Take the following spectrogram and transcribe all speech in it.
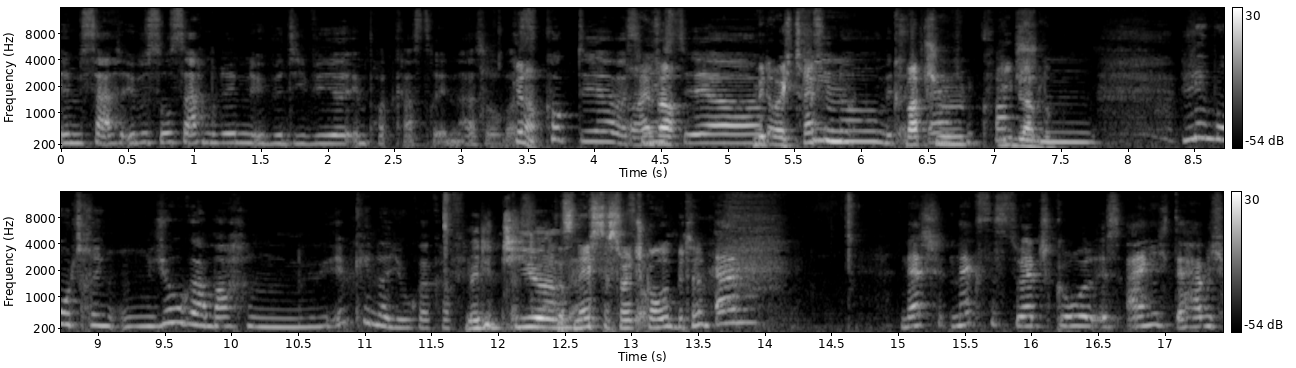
Im, Sa- über so Sachen reden, über die wir im Podcast reden. Also was Genau. guckt ihr, was Einfach liest ihr? mit euch treffen, mit euch quatschen, treffen, quatschen. Limo trinken, Yoga machen, im Kinder-Yoga-Café. Meditieren. Das nächste Stretch Goal, bitte. Ähm, next- nächstes Stretch Goal ist eigentlich, da habe ich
